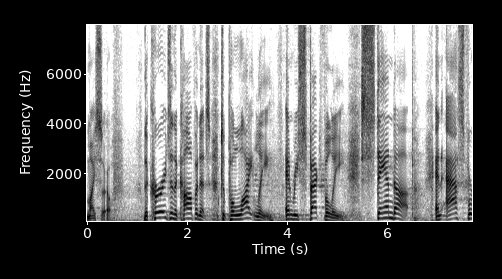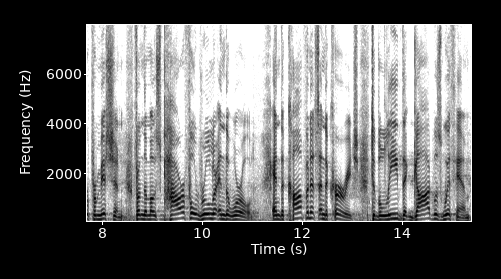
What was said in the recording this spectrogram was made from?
myself the courage and the confidence to politely and respectfully stand up and ask for permission from the most powerful ruler in the world, and the confidence and the courage to believe that God was with him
